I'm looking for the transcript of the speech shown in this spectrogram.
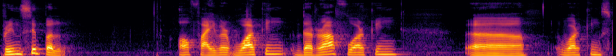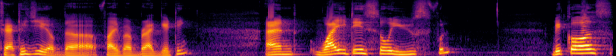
principle of fiber working the rough working uh, working strategy of the fiber Bragg grating and why it is so useful because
